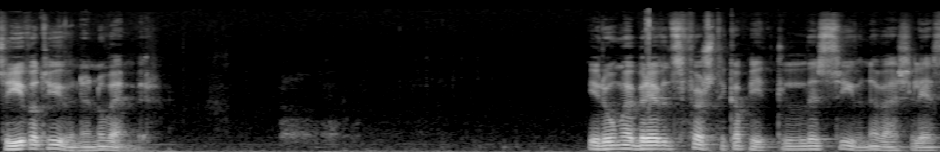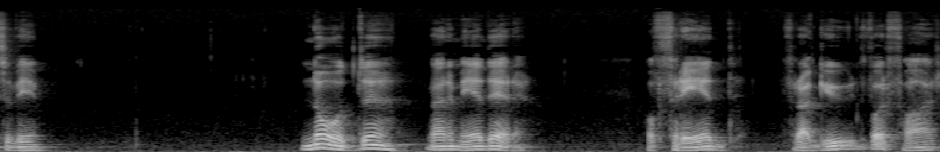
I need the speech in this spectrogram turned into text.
27. november. I Romerbrevets første kapittel, det syvende vers, leser vi Nåde være med dere, og fred fra Gud vår Far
